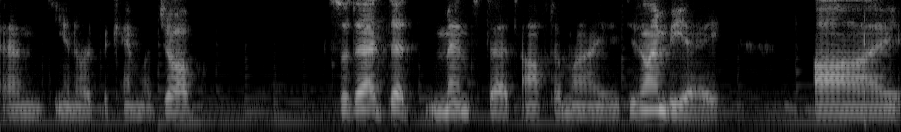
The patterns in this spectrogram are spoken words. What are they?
and you know, it became my job. So that that meant that after my design BA, I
